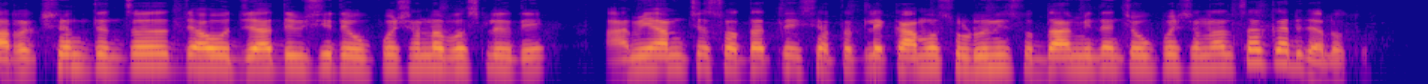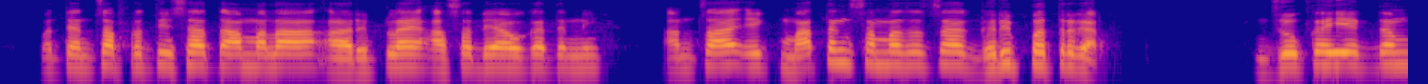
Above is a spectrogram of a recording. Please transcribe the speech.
आरक्षण त्यांचं ज्या ज्या दिवशी ते उपोषणाला बसले होते आम्ही आमच्या स्वतःतले शेतातले कामं सोडूनही सुद्धा आम्ही त्यांच्या उपोषणाला सहकारी झालो होतो. मग त्यांचा प्रतिसाद आम्हाला रिप्लाय असा द्यावा का त्यांनी? आमचा एक मातंग समाजाचा गरीब पत्रकार जो काही एकदम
